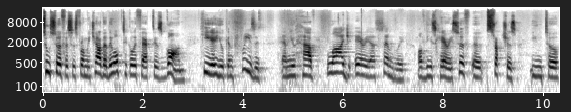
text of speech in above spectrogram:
two surfaces from each other, the optical effect is gone. Here you can freeze it and you have large area assembly of these hairy surf- uh, structures into,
